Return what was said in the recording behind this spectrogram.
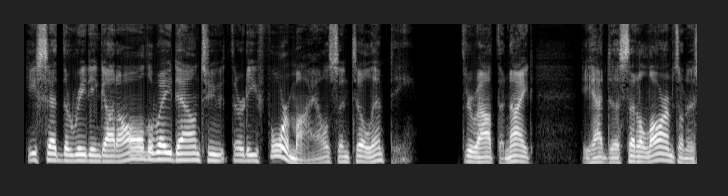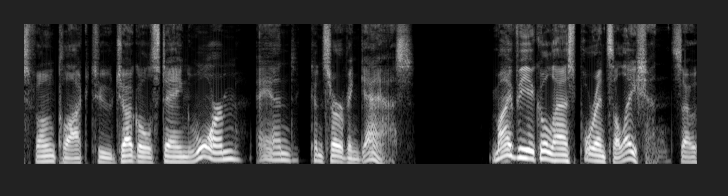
he said the reading got all the way down to 34 miles until empty. Throughout the night, he had to set alarms on his phone clock to juggle staying warm and conserving gas. My vehicle has poor insulation, so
